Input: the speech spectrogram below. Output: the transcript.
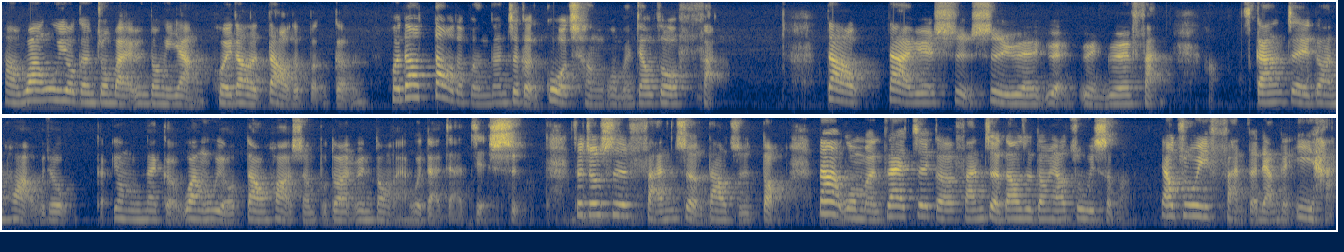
啊！万物又跟钟摆运动一样，回到了道的本根。回到道的本根这个过程，我们叫做反。道大约是，是曰远，远曰反。好，刚刚这一段话，我就。用那个万物由道化身不断运动来为大家解释，这就是反者道之动。那我们在这个反者道之动要注意什么？要注意反的两个意涵。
